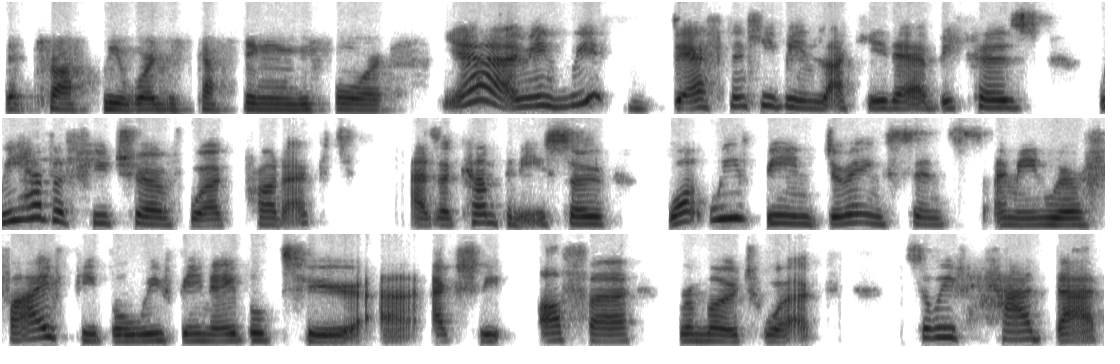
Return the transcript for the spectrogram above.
the trust we were discussing before. Yeah i mean we've definitely been lucky there because we have a future of work product as a company. So what we've been doing since i mean we're five people we've been able to uh, actually offer remote work. So we've had that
